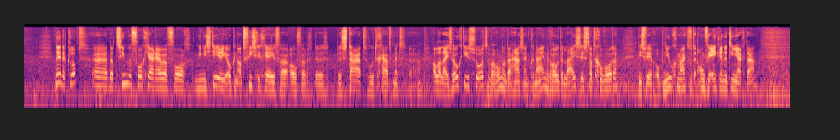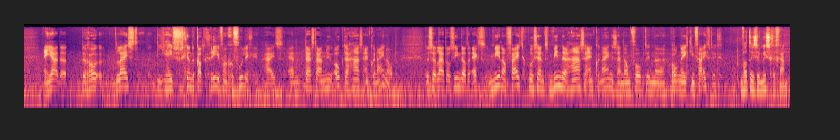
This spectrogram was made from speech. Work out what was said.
Nee, dat klopt. Uh, dat zien we. Vorig jaar hebben we voor het ministerie ook een advies gegeven over de, de staat, hoe het gaat met uh, allerlei zoogdiersoorten, waaronder de haas en konijn. De rode lijst is dat geworden. Die is weer opnieuw gemaakt, wordt ongeveer één keer in de tien jaar gedaan. En ja, de, de, de, lijst die heeft verschillende categorieën van gevoeligheid. En daar staan nu ook de haas en konijnen op. Dus dat laat al zien dat er echt meer dan 50% minder hazen en konijnen zijn dan bijvoorbeeld in uh, rond 1950. Wat is er misgegaan?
